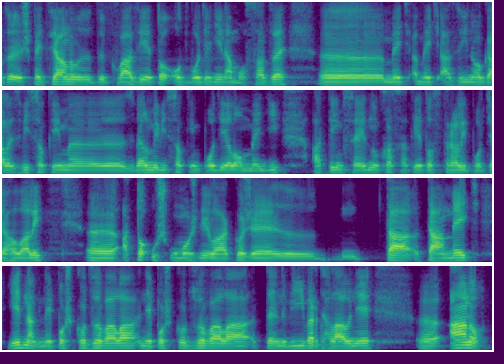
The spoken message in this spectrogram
to je špeciálne, kvázi je to odvodení na Mosadze, e, meď, meď a zínok, ale s, vysokým, e, s veľmi vysokým podielom medi a tým sa jednoducho sa tieto strely poťahovali e, a to už umožnilo akože tá, tá meď jednak nepoškodzovala, nepoškodzovala ten vývrt hlavne. E, áno,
